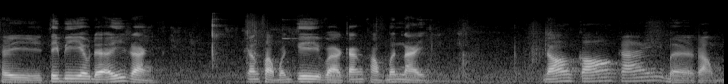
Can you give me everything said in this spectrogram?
Thì TBL để ý rằng căn phòng bên kia và căn phòng bên này nó có cái bề rộng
